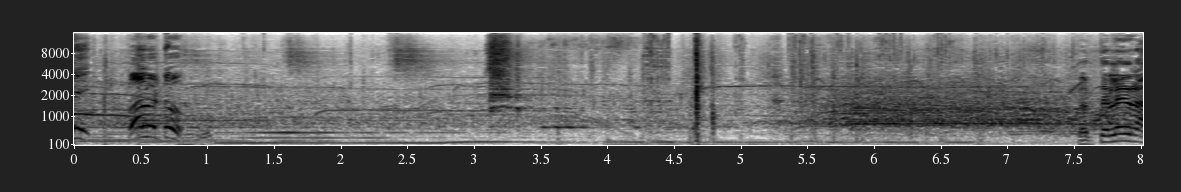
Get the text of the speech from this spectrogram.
చెప్తానండి బాగా దొరకలేరా.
